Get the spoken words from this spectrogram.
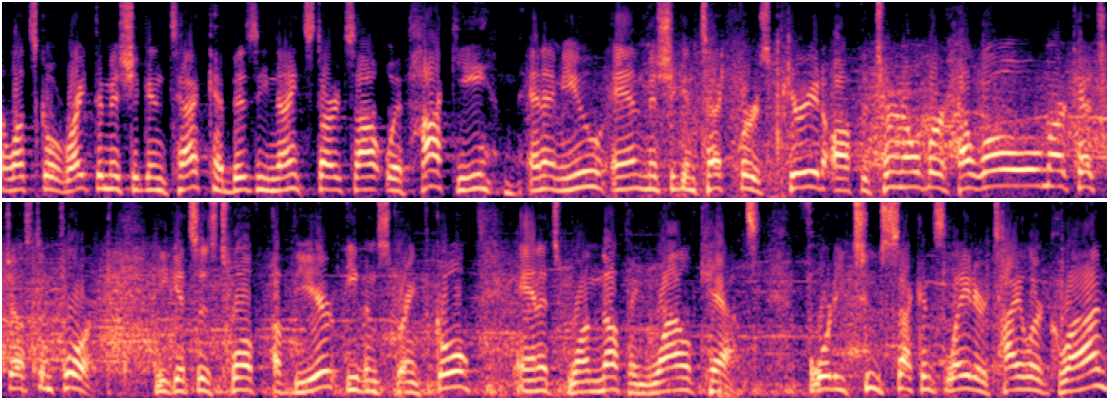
Let's go right to Michigan Tech. A busy night starts out with hockey. NMU and Michigan Tech first period off the turnover. Hello, Marquette's Justin Florek. He gets his 12th of the year, even strength goal, and it's 1-0 Wildcats. 42 seconds later, Tyler will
